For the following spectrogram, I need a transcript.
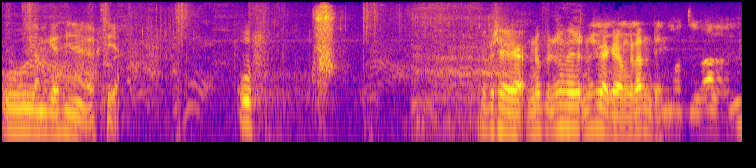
Uy, ya me quedé sin energía. Uf. No pensé que, no, no, no sabía que era un grande. Motivado, ¿eh?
